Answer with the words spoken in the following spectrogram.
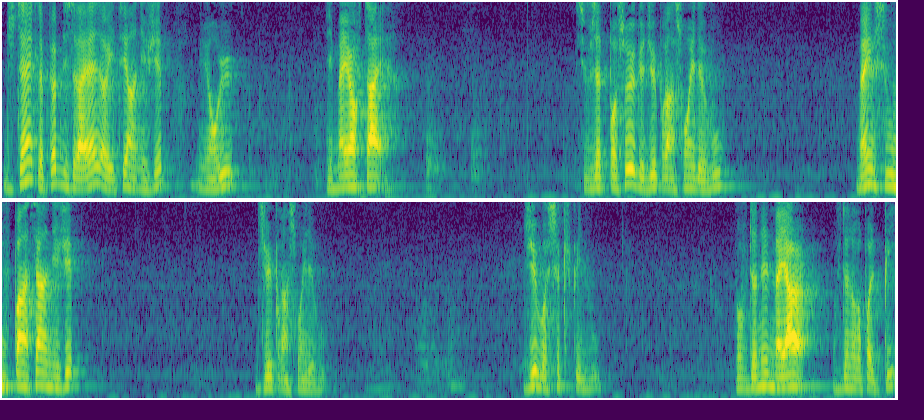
Du temps que le peuple d'Israël a été en Égypte, ils ont eu les meilleures terres. Si vous n'êtes pas sûr que Dieu prend soin de vous, Même si vous vous pensez en Égypte, Dieu prend soin de vous. Dieu va s'occuper de vous. Il va vous donner le meilleur. Il ne vous donnera pas le pire.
